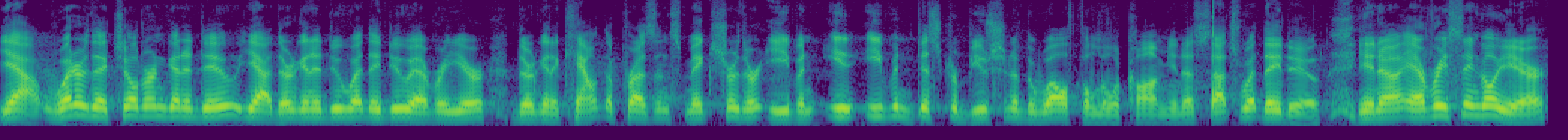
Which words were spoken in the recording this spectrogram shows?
Yeah, what are the children going to do? Yeah, they're going to do what they do every year. They're going to count the presents, make sure they're even, e- even distribution of the wealth, the little communists. That's what they do, you know, every single year.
